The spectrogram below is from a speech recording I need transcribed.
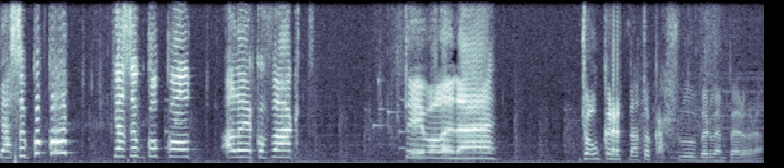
Já jsem kokot! Já jsem kokot! Ale jako fakt! Ty vole, ne! Joker, na to kašlu, beru Emperora.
